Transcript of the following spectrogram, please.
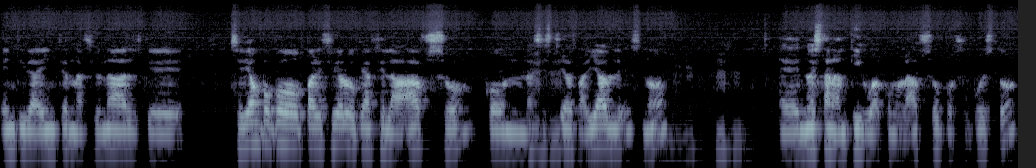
entidad internacional que sería un poco parecido a lo que hace la AFSO con las estrellas variables, ¿no? Eh, no es tan antigua como la AFSO, por supuesto,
